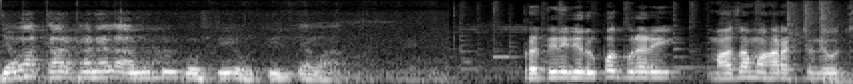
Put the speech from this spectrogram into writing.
जेव्हा कारखान्याला अनुकूल गोष्टी होतील तेव्हा. प्रतिनिधी रूपक बुरारी माझा महाराष्ट्र न्यूज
